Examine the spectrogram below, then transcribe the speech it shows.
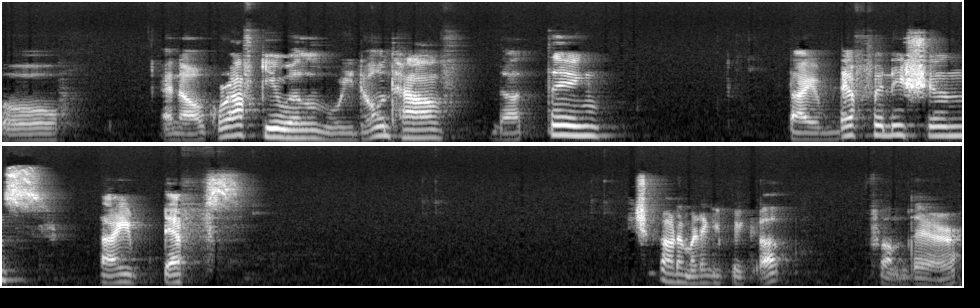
So and now GraphQL we don't have that thing. Type definitions type defs. It should automatically pick up from there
